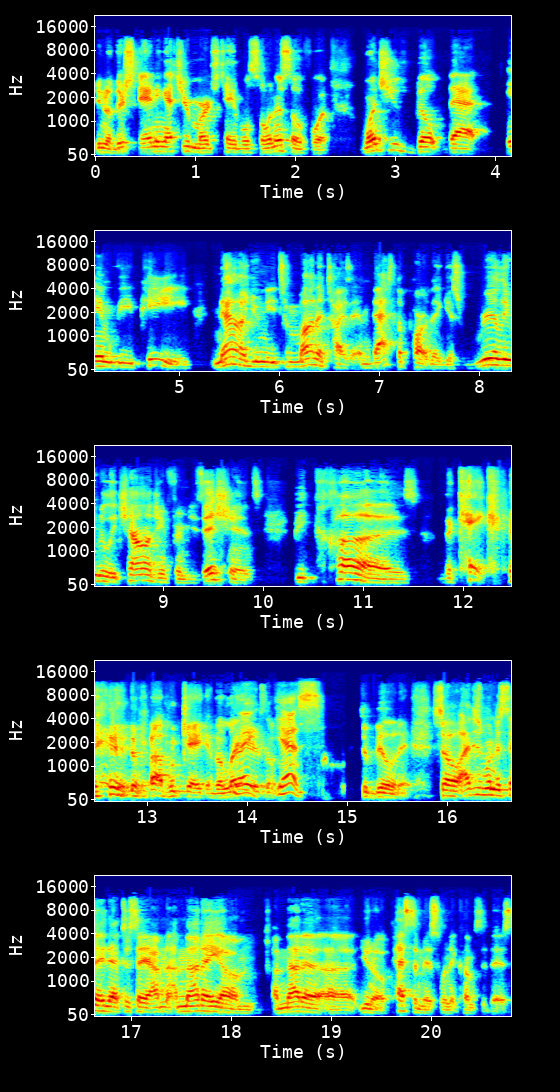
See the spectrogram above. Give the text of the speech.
You know, they're standing at your merch table, so on and so forth. Once you've built that MVP, now you need to monetize it. And that's the part that gets really, really challenging for musicians because the cake, the problem cake, and the layers right. of yes to build it. So I just want to say that to say I'm not, I'm not a um, I'm not a uh, you know pessimist when it comes to this.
